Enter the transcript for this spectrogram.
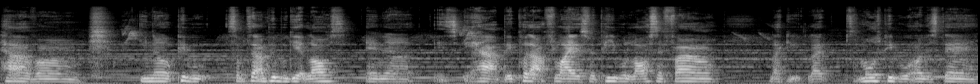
have um you know, people sometimes people get lost and uh it's yeah, they put out flyers for people lost and found. Like you like most people understand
